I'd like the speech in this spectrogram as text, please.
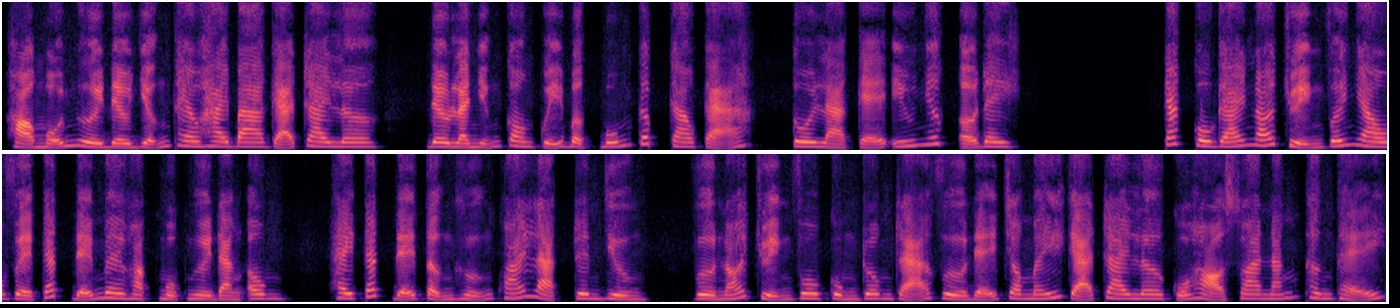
Họ mỗi người đều dẫn theo hai ba gã trai lơ, đều là những con quỷ bậc 4 cấp cao cả, tôi là kẻ yếu nhất ở đây. Các cô gái nói chuyện với nhau về cách để mê hoặc một người đàn ông, hay cách để tận hưởng khoái lạc trên giường, vừa nói chuyện vô cùng rôm rã vừa để cho mấy gã trai lơ của họ xoa nắng thân thể.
